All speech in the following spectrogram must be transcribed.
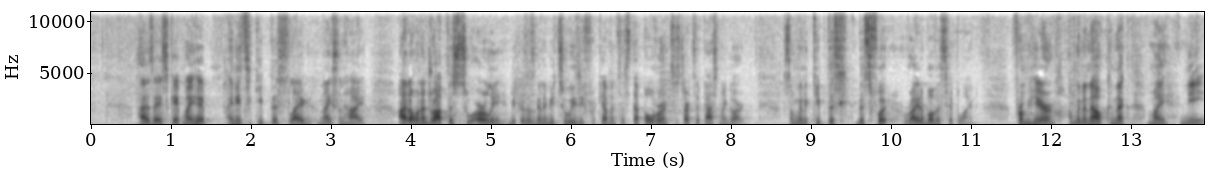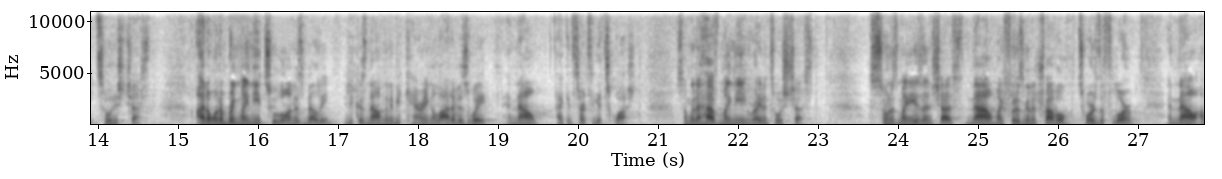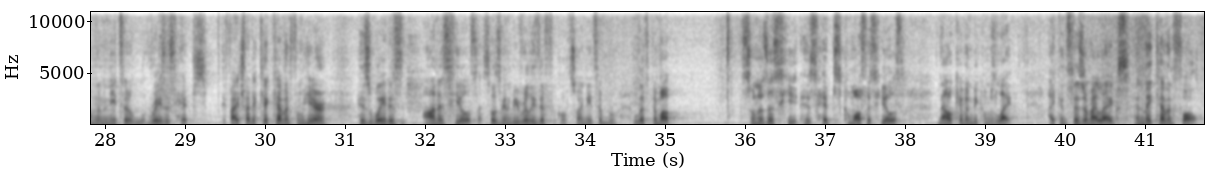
As I escape my hip, I need to keep this leg nice and high. I don't want to drop this too early because it's going to be too easy for Kevin to step over and to start to pass my guard. So I'm going to keep this, this foot right above his hip line. From here, I'm going to now connect my knee to his chest. I don't want to bring my knee too low on his belly because now I'm going to be carrying a lot of his weight and now I can start to get squashed. So I'm going to have my knee right into his chest. As soon as my knee is in chest, now my foot is going to travel towards the floor. And now I'm going to need to raise his hips. If I try to kick Kevin from here, his weight is on his heels, so it's going to be really difficult. So I need to lift him up. As soon as his, he his hips come off his heels, now Kevin becomes light. I can scissor my legs and make Kevin fall.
